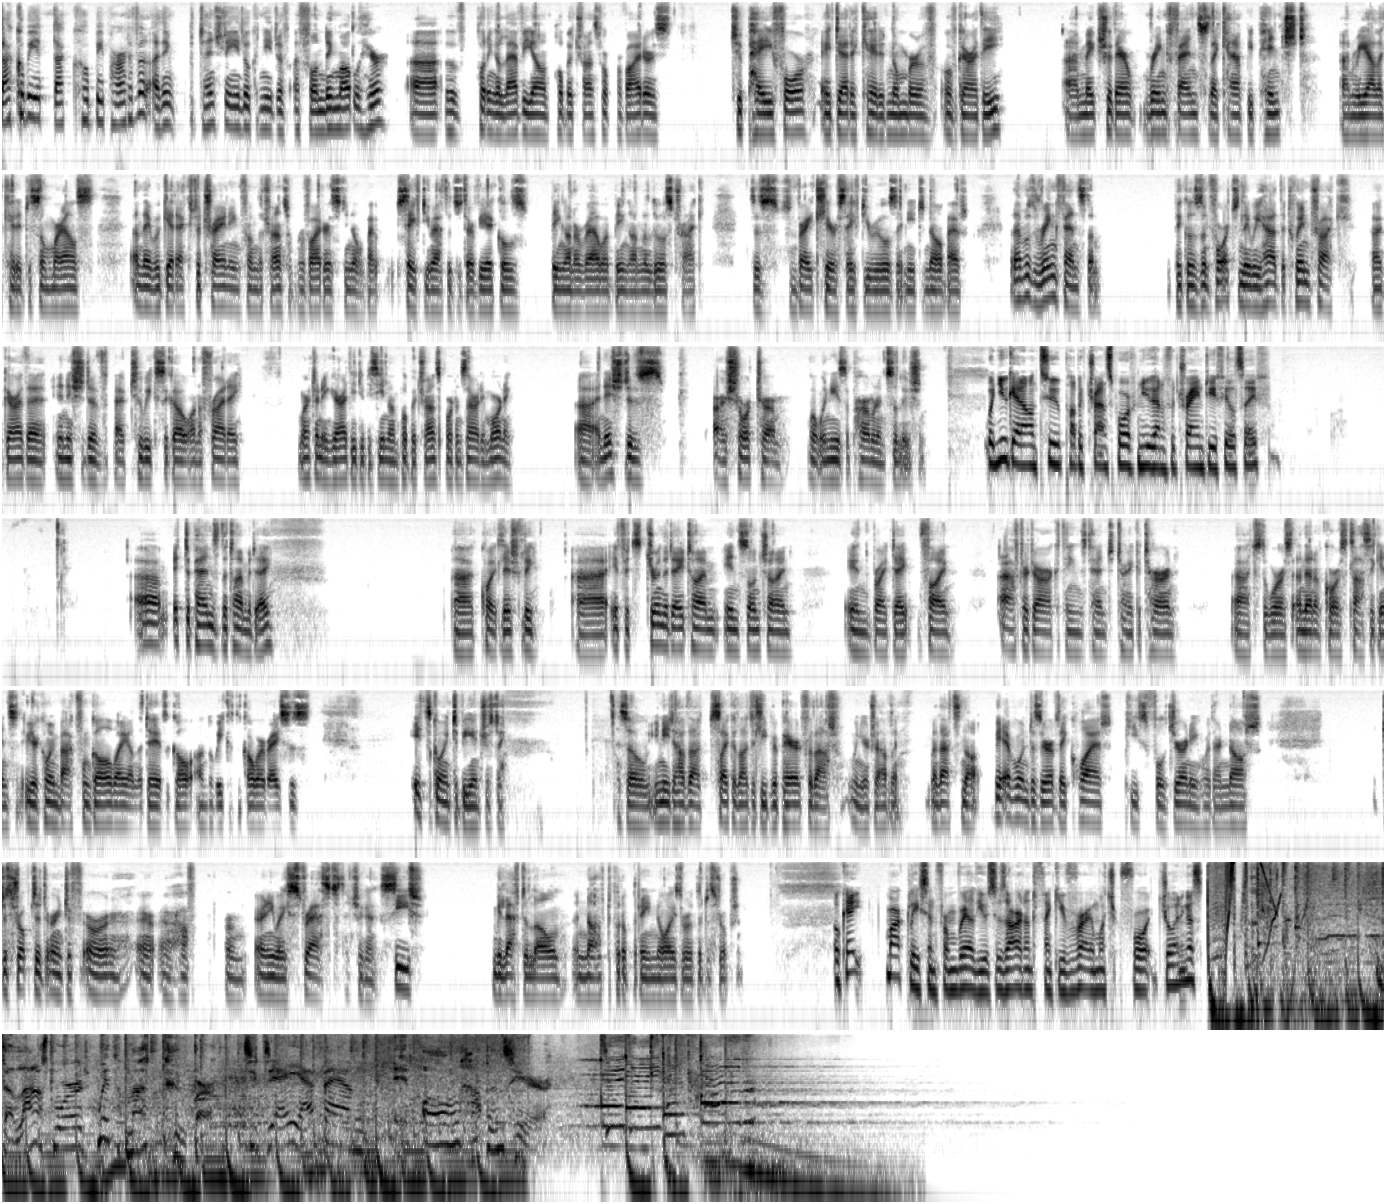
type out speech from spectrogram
That could be that could be part of it. I think potentially you look need a, a funding model here uh, of putting a levy on public transport providers to pay for a dedicated number of of Gardaí and make sure they're ring fenced so they can't be pinched and reallocated to somewhere else. And they would get extra training from the transport providers, you know, about safety methods of their vehicles, being on a railway, being on a Luas track. There's some very clear safety rules they need to know about. And that was ring fence them. Because unfortunately, we had the twin track uh, Garda initiative about two weeks ago on a Friday. weren't any Garda to be seen on public transport on Saturday morning. Uh, initiatives are short term. What we need is a permanent solution. When you get onto public transport, when you get onto a train, do you feel safe? Um, it depends the time of day. Uh, quite literally, uh, if it's during the daytime in sunshine, in bright day, fine. After dark, things tend to take a turn uh, to the worst. And then, of course, classic incident. If you're coming back from Galway on the day of the on the week of the Galway races, it's going to be interesting. So you need to have that psychologically prepared for that when you're traveling. And that's not everyone deserves a quiet, peaceful journey where they're not disrupted or interfere or, or, or have or anyway stressed. They should get a seat, be left alone, and not have to put up with any noise or other disruption. Okay, Mark Gleeson from Rail Users Ireland, thank you very much for joining us. The last word with Matt Cooper. Today FM. It all happens here.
